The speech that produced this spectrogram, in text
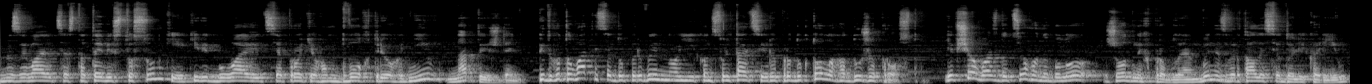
називаються статеві стосунки, які відбуваються протягом 2-3 днів на тиждень. Підготуватися до первинної консультації репродуктолога дуже просто. Якщо у вас до цього не було жодних проблем, ви не зверталися до лікарів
